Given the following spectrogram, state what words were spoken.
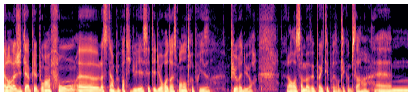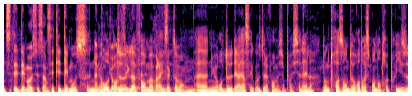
Alors là, j'étais appelé pour un fonds. Euh, là, c'était un peu particulier. C'était du redressement d'entreprise, pur et dur. Alors, ça m'avait pas été présenté comme ça. hein. Euh, C'était Demos, c'est ça? C'était Demos, numéro concurrent de 2 de, la forme, voilà exactement, Euh, numéro 2 derrière Segos de la formation professionnelle. Donc trois ans de redressement d'entreprise,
